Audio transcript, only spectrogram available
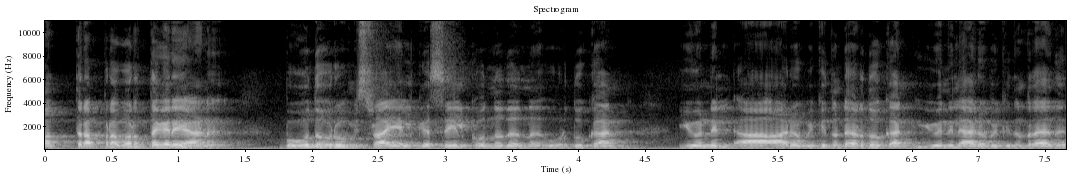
പത്രപ്രവർത്തകരെയാണ് ബോധപൂർവം ഇസ്രായേൽ ഗസയിൽ കൊന്നതെന്ന് ഉർദു ഖാൻ യു ആരോപിക്കുന്നുണ്ട്. എർദോ ഖാൻ യു ആരോപിക്കുന്നുണ്ട്. അതായത്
